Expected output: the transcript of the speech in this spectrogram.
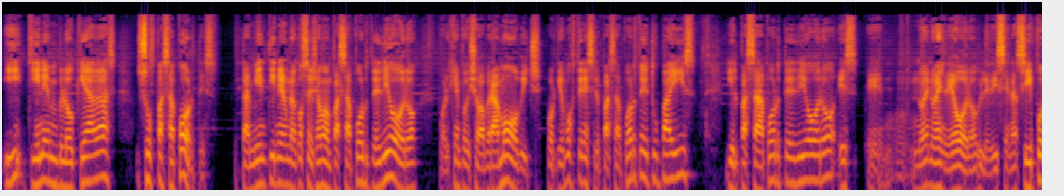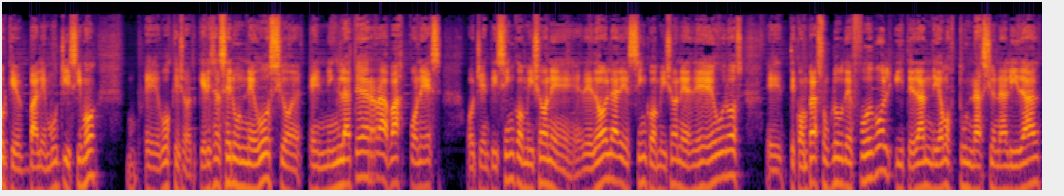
y tienen bloqueadas sus pasaportes también tienen una cosa que llaman pasaporte de oro, por ejemplo, yo Abramovich, porque vos tenés el pasaporte de tu país y el pasaporte de oro es, eh, no, no, es de oro, le dicen así porque vale muchísimo. Eh, vos que yo, querés hacer un negocio en Inglaterra, vas, pones 85 millones de dólares, 5 millones de euros, eh, te compras un club de fútbol y te dan, digamos, tu nacionalidad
